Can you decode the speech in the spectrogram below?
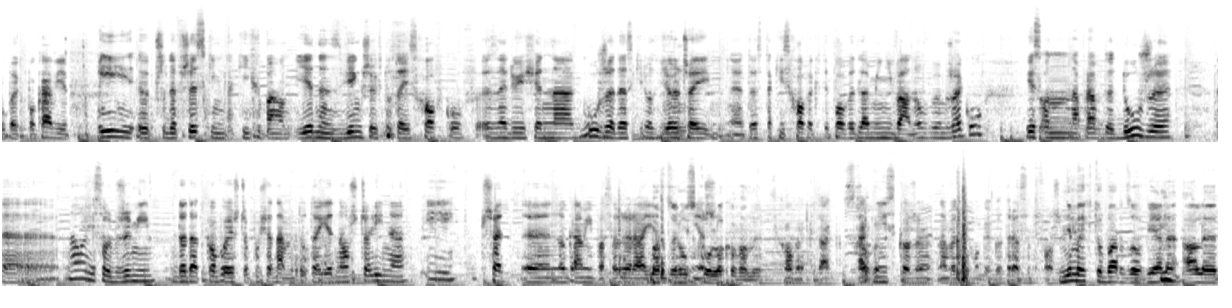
kubek po kawie. I e, przede wszystkim taki chyba jeden z większych tutaj schowków e, znajduje się na górze deski rozdzielczej. E, To jest taki schowek typowy dla minivanów, bym rzekł. Jest on naprawdę duży. No, jest olbrzymi. Dodatkowo jeszcze posiadamy tutaj jedną szczelinę i przed e, nogami pasażera jest Bardzo również nisko ulokowany. schowek, tak. Schowek. Tak nisko, że nawet nie mogę go teraz otworzyć. Nie ma ich tu bardzo wiele, ale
